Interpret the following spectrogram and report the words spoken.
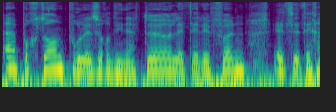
importante pour les ordinateurs, les téléphones, etc.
